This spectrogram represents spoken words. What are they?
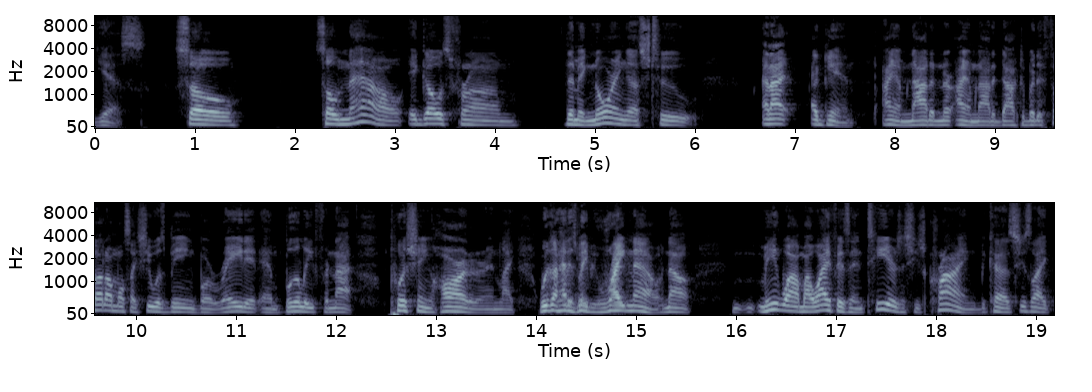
Yes. So so now it goes from them ignoring us to and I again, I am not a I am not a doctor, but it felt almost like she was being berated and bullied for not pushing harder and like we're gonna have this baby right now. Now, meanwhile, my wife is in tears and she's crying because she's like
